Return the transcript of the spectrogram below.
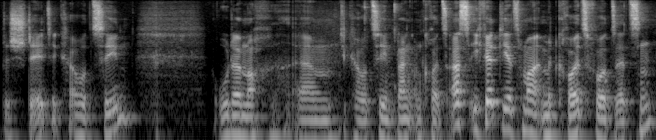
bestellte Karo 10 oder noch ähm, die Karo 10 Blank und Kreuz Ass. Ich werde jetzt mal mit Kreuz fortsetzen.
